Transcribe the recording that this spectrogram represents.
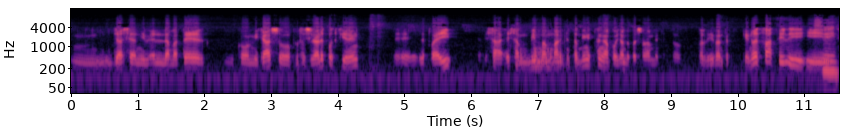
mm, ya sea a nivel amateur, como en mi caso, profesionales, pues tienen eh, después ahí esas mismas marcas también están apoyando personalmente a estos participantes. Que no es fácil y,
